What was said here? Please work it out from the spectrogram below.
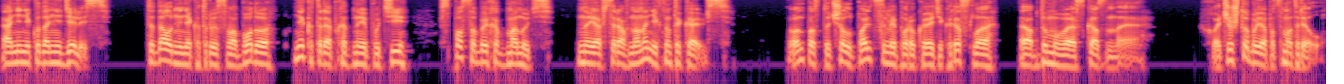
Они никуда не делись. Ты дал мне некоторую свободу, некоторые обходные пути, способы их обмануть, но я все равно на них натыкаюсь. Он постучал пальцами по рукояти кресла, обдумывая сказанное. Хочешь, чтобы я посмотрел?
